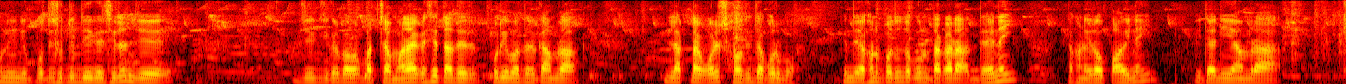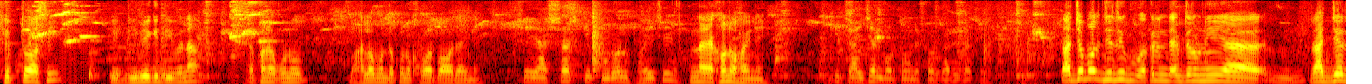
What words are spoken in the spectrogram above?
উনি প্রতিশ্রুতি দিয়ে গেছিলেন যে যে বাচ্চা মারা গেছে, তাদের পরিবারদেরকে আমরা লাখ টাকা করে সহযোগিতা করব। কিন্তু এখনও পর্যন্ত কোনো টাকাটা দেয় নাই, এখন এরাও পায় নাই। এটা নিয়ে আমরা ক্ষিপ্ত আছি যে দিবে কি দিবে না এখনও কোনো ভালো মন্দ কোনো খবর পাওয়া যায় না সেই আশ্বাস কি পূরণ হয়েছে? না এখনও হয়নি। কি চাইছেন বর্তমানে সরকারের কাছে? রাজ্যপাল যদি একজন- উনি রাজ্যের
